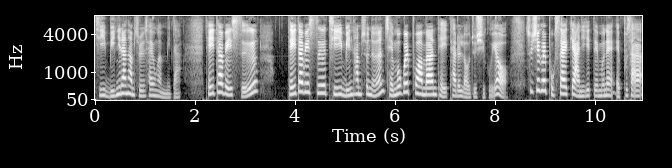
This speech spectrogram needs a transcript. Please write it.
dmin이란 함수를 사용합니다. 데이터베이스 데이터베이스 dmin 함수는 제목을 포함한 데이터를 넣어주시고요. 수식을 복사할 게 아니기 때문에 F4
